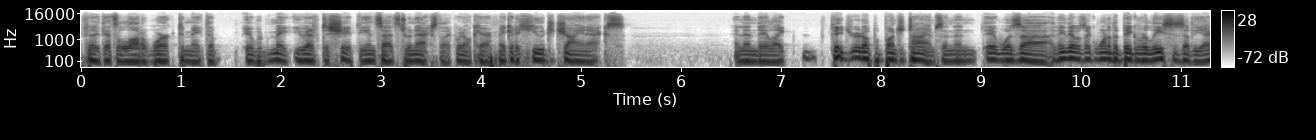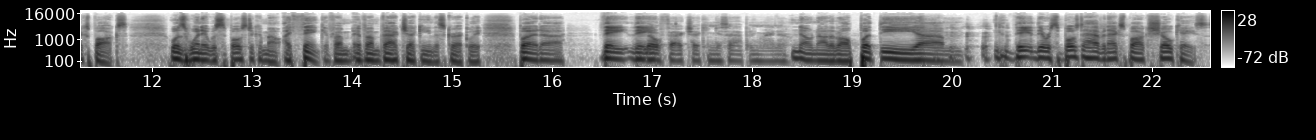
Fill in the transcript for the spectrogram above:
I feel like that's a lot of work to make the it would make you have to shape the insides to an X. They're like we don't care, make it a huge giant X. And then they like they drew it up a bunch of times, and then it was uh, I think that was like one of the big releases of the Xbox was when it was supposed to come out. I think if I'm if I'm fact checking this correctly, but uh, they they No fact checking is happening right now. no, not at all. But the um, they they were supposed to have an Xbox showcase,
